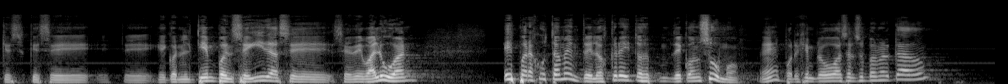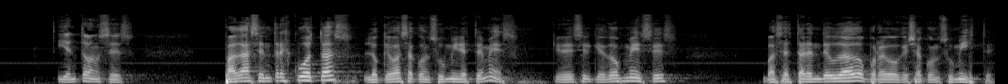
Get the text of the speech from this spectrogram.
que, se, este, que con el tiempo enseguida se, se, devalúan, es para justamente los créditos de consumo. ¿eh? Por ejemplo, vos vas al supermercado y entonces pagás en tres cuotas lo que vas a consumir este mes. Quiere decir que dos meses vas a estar endeudado por algo que ya consumiste.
